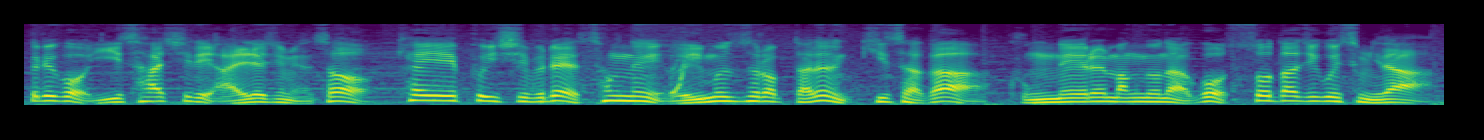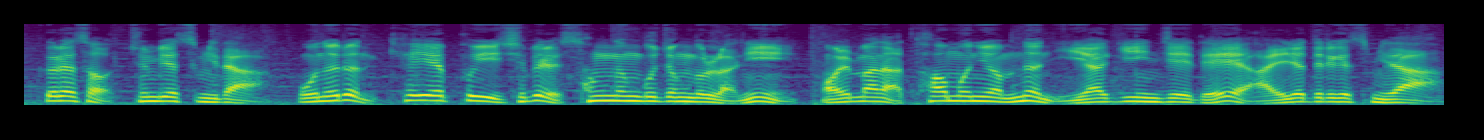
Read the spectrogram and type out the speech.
그리고 이 사실이 알려지면서 KF-21의 성능이 의문스럽다는 기사가 국내를 막론하고 쏟아지고 있습니다. 그래서 준비했습니다. 오늘은 KF-21 성능 부족 논란이 얼마나 터무니없는 이야기인지에 대해 알려드리겠습니다.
